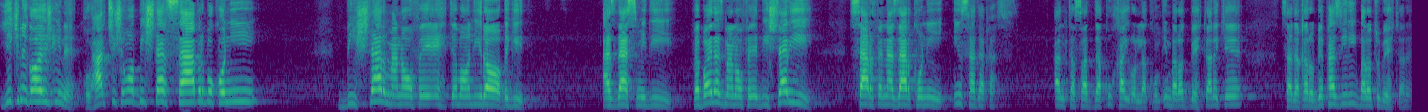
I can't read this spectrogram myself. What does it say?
یک نگاهش اینه خب هرچی شما بیشتر صبر بکنی بیشتر منافع احتمالی را بگید. از دست میدی و باید از منافع بیشتری صرف نظر کنی. این صدقه است. ان تصدقو خیر لکم. این برات بهتره که صدقه رو بپذیری برات تو بهتره.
